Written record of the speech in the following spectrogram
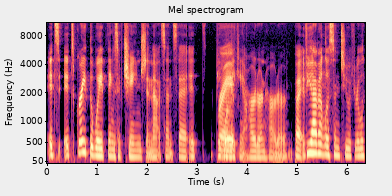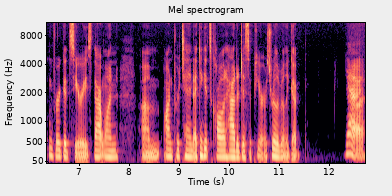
it's it's great the way things have changed in that sense that it people are making it harder and harder. But if you haven't listened to, if you're looking for a good series, that one um, on Pretend, I think it's called How to Disappear. It's really really good. Yeah.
